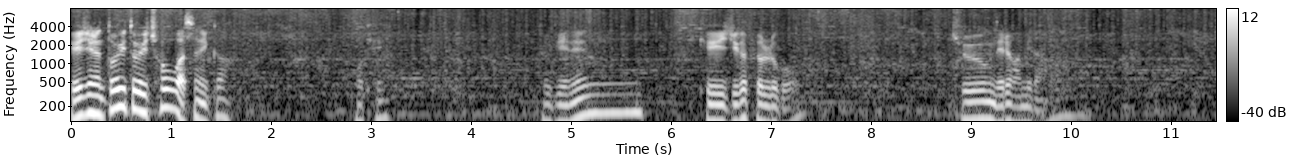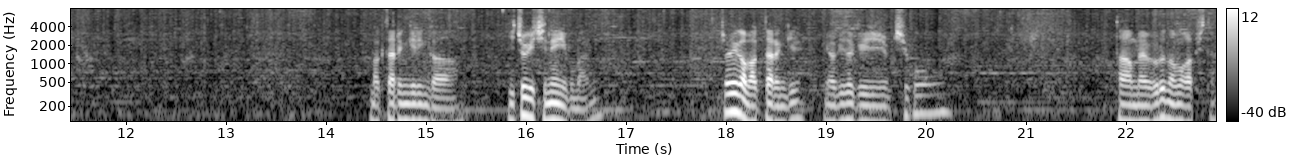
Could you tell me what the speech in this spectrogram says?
게이지는 또이또이 쳐고 왔으니까. 오케이. 여기는 게이지가 별로고. 쭉 내려갑니다. 막다른 길인가 이쪽이 진행이구만 저기가 막다른 길 여기서 게이지 좀 치고 다음 맵으로 넘어갑시다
